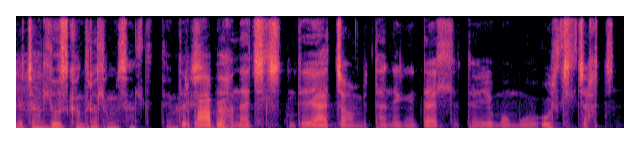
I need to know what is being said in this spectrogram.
Энэ жоо лүүс контрол хүмүүс алддаг юм. Тэр пабынх нь ажилчтан те яаж байгаа юм бэ? Таныг ингээл те юм юм уу үйлчилж явах чинь.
